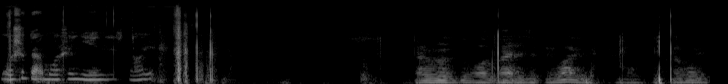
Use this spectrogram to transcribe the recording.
Може да, може ні, не знаю. Там у нас бувало двері закривають, відкривають.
